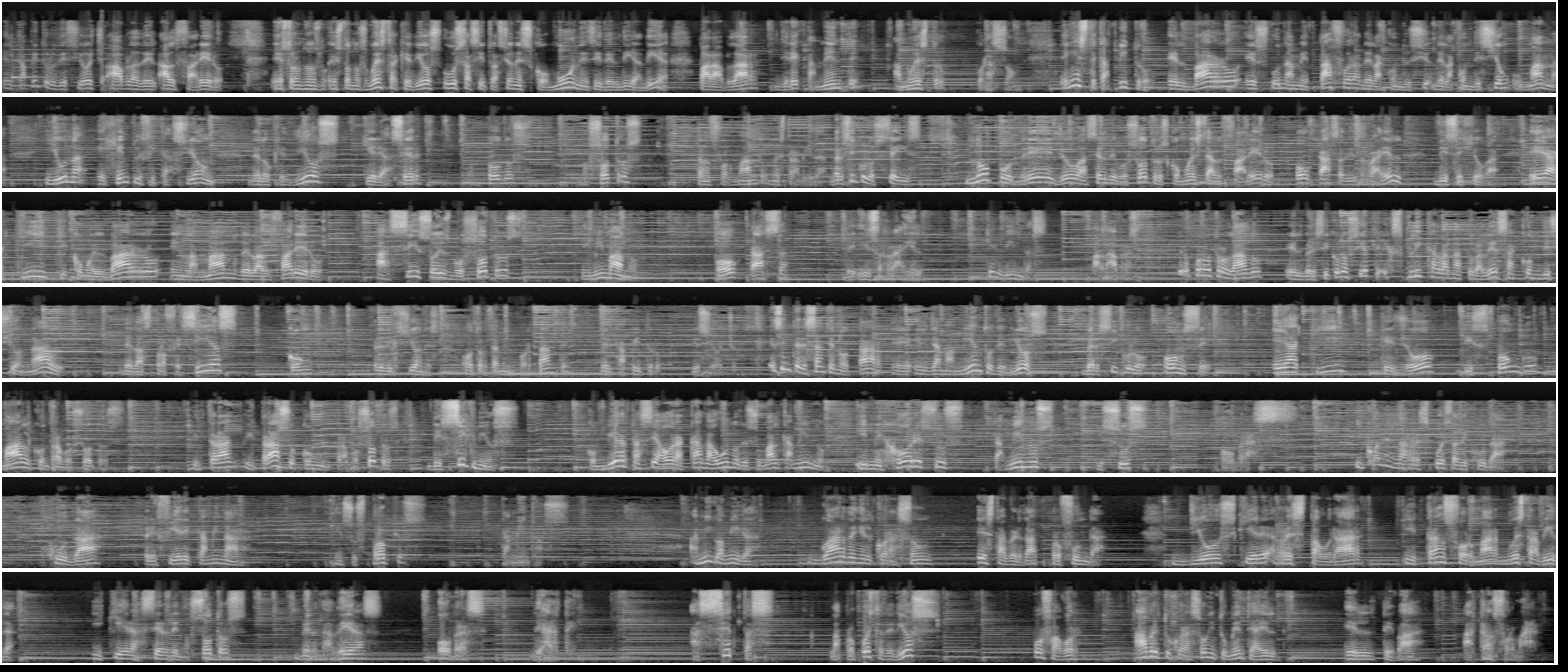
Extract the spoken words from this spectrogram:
El capítulo 18 habla del alfarero. Esto nos, muestra que Dios usa situaciones comunes y del día a día para hablar directamente a nuestro corazón. En este capítulo, el barro es una metáfora de la condición humana y una ejemplificación de lo que Dios quiere hacer con todos nosotros transformando nuestra vida. Versículo 6. No podré yo hacer de vosotros como este alfarero, oh casa de Israel, dice Jehová. He aquí que como el barro en la mano del alfarero, así sois vosotros en mi mano, oh casa de Israel. Qué lindas palabras. Pero por otro lado, el versículo 7 explica la naturaleza condicional de las profecías con predicciones. Otro tema importante del capítulo 18. Es interesante notar eh, el llamamiento de Dios, versículo 11. He aquí que yo dispongo mal contra vosotros y, y trazo contra vosotros designios. Conviértase ahora cada uno de su mal camino y mejore sus caminos y sus obras. ¿Y cuál es la respuesta de Judá? Judá prefiere caminar en sus propios caminos. Amigo, amiga, guarda en el corazón esta verdad profunda. Dios quiere restaurar y transformar nuestra vida y quiere hacer de nosotros verdaderas obras de arte. ¿Aceptas la propuesta de Dios? Por favor, abre tu corazón y tu mente a Él. Él te va a transformar.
